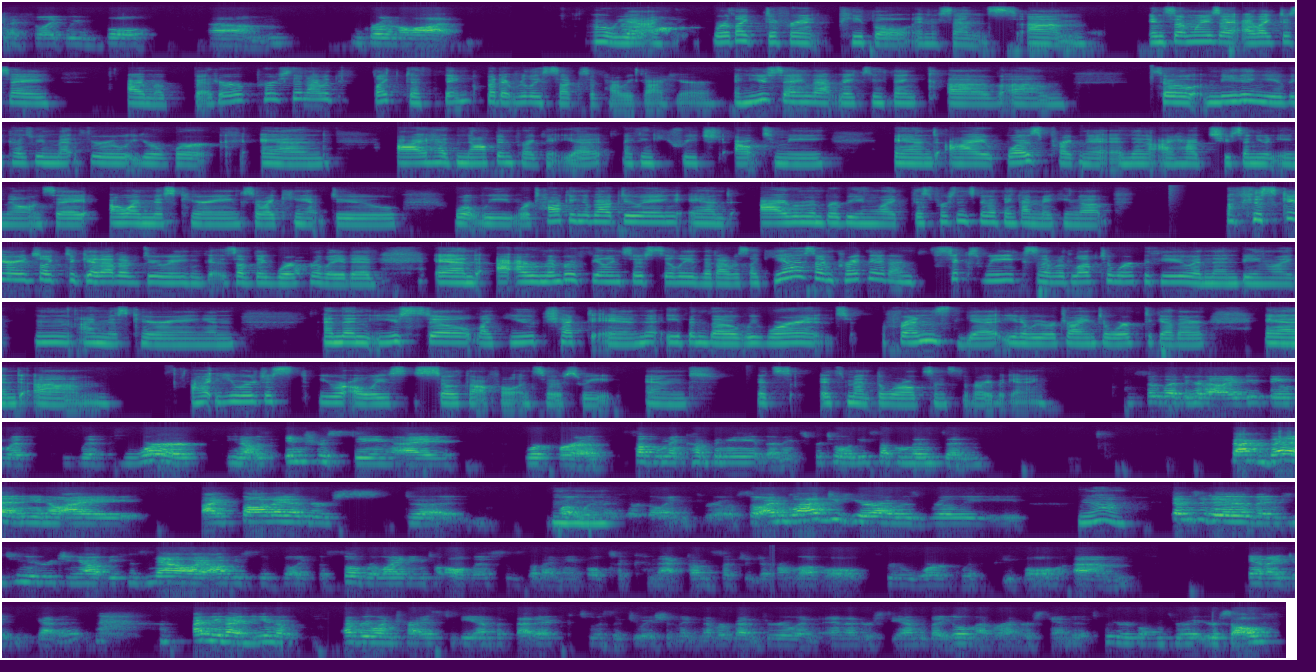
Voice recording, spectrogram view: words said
I feel like we've both um, grown a lot. Oh, yeah. We're like different people in a sense. Um, in some ways, I, I like to say I'm a better person, I would like to think, but it really sucks of how we got here. And you saying that makes me think of um, so, meeting you because we met through your work, and I had not been pregnant yet. I think you reached out to me, and I was pregnant. And then I had to send you an email and say, Oh, I'm miscarrying. So, I can't do what we were talking about doing. And I remember being like, This person's going to think I'm making up a miscarriage like to get out of doing something work related. And I, I, remember feeling so silly that i was like yes i'm pregnant i'm six weeks and i would love to work with you and then being like mm, i'm miscarrying and and then you still like you checked in even though we weren't friends yet you know we were trying to work together and um I, you were just you were always so thoughtful and so sweet and it's it's meant the world since the very beginning I'm so glad to hear that. I do think with with work, you know, it was interesting. I work for a supplement company that makes fertility supplements, and back then, you know, I I thought I understood what mm-hmm. women were going through. So I'm glad to hear I was really yeah sensitive and continued reaching out because now I obviously feel like the silver lining to all this is that I'm able to connect on such a different level through work with people. Um, and I didn't get it. I mean, I, you know, everyone tries to be empathetic to a situation they've never been through and, and understand, but you'll never understand it until you're going through it yourself.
